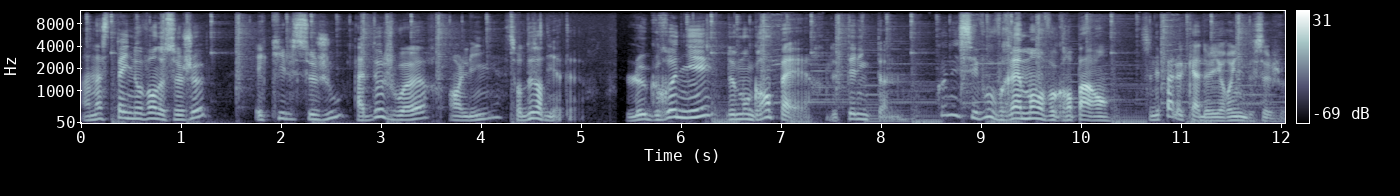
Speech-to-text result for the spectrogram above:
Un aspect innovant de ce jeu est qu'il se joue à deux joueurs en ligne sur deux ordinateurs. Le grenier de mon grand-père de Tellington. Connaissez-vous vraiment vos grands-parents? Ce n'est pas le cas de l'héroïne de ce jeu.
